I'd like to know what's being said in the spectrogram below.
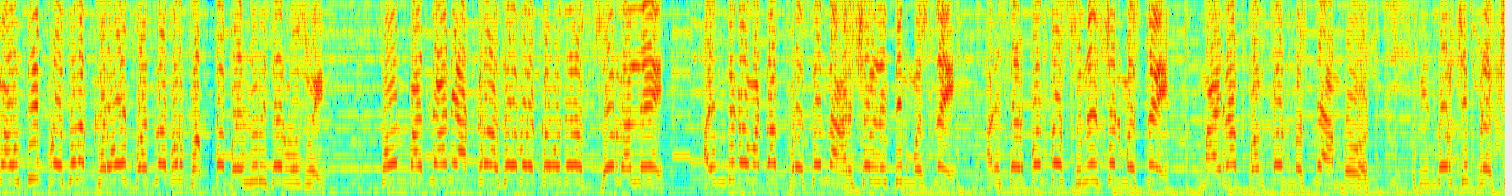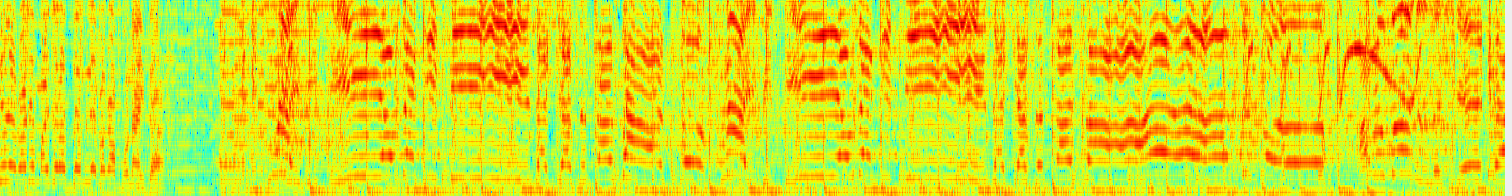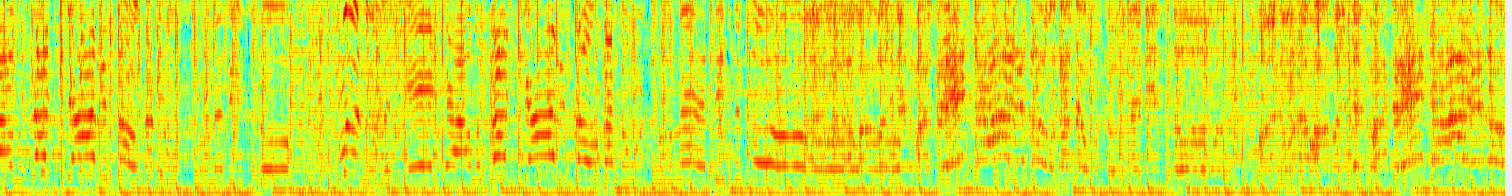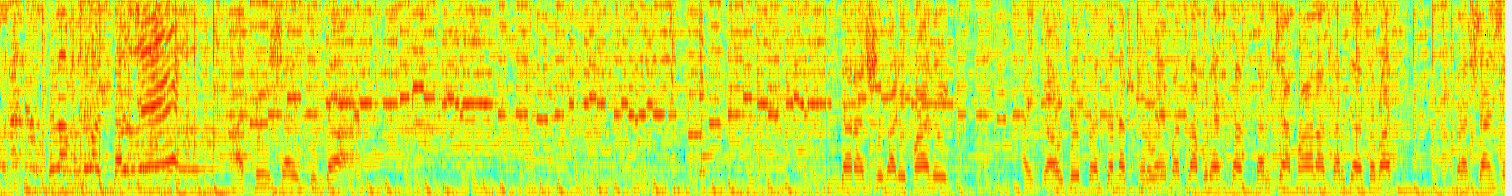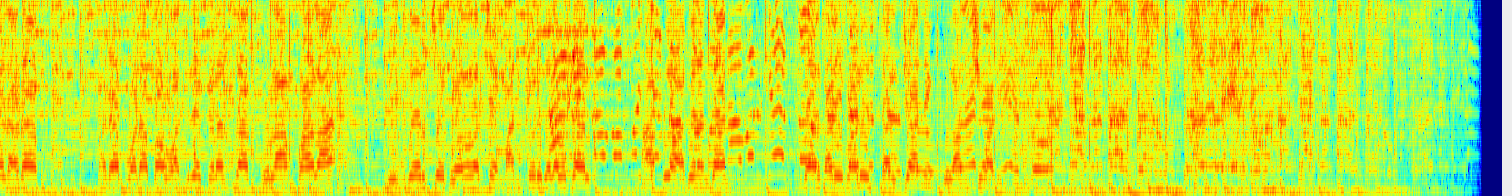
गावठी प्रसन्न खरवई बदलापूर फक्त बैलजुरी सर उजवी. दोन बादल्या आणि अकरा हजार रक्कम जोर झाले अंबिका मतात प्रसन्न हर्षल नितीन मसने आणि सरपंच सुनील मसने मायरा पंकज मसने आंबोट. इंदोरची प्रेक्षणीय गाडी मैदानात जमले बघा पुन्हा एकदा. अतिशय सुंदर सुंदर अशी गाडी पाहिली. आणि गावठी प्रसन्न खरवई बदलापूर यांचा सर्जा पाहिला. सर्जा सोबत प्रशांत शेठ हडप. हडप वडापाव वांद्रेकरांचा गुलाम पाहिला. विंजरचे गोलाचे मानकरी दिल्याबद्दल आपलं अभिनंदन. गाडी पाहिली. सर्जा आणि गुलामची गाडी.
